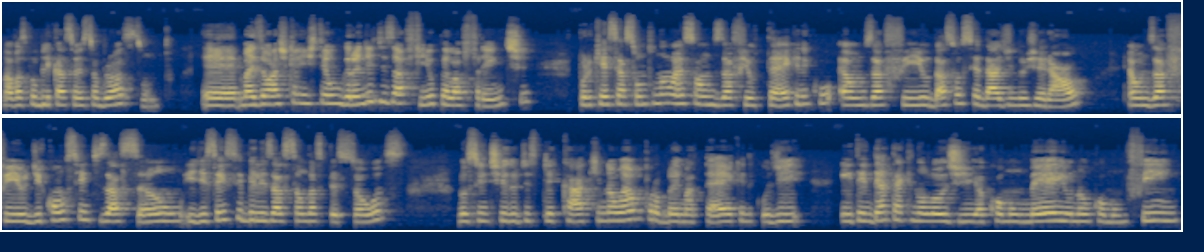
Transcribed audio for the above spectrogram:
novas publicações sobre o assunto. É, mas eu acho que a gente tem um grande desafio pela frente, porque esse assunto não é só um desafio técnico, é um desafio da sociedade no geral, é um desafio de conscientização e de sensibilização das pessoas, no sentido de explicar que não é um problema técnico, de entender a tecnologia como um meio, não como um fim,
